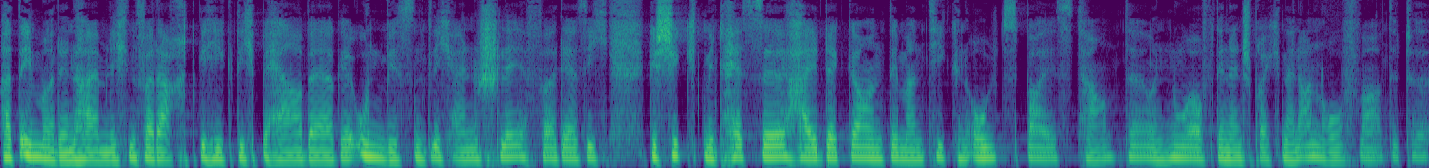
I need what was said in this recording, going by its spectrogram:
hatte immer den heimlichen Verdacht gehegt, ich beherberge unwissentlich einen Schläfer, der sich geschickt mit Hesse, Heidegger und dem antiken Old Spice tarnte und nur auf den entsprechenden Anruf wartete.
